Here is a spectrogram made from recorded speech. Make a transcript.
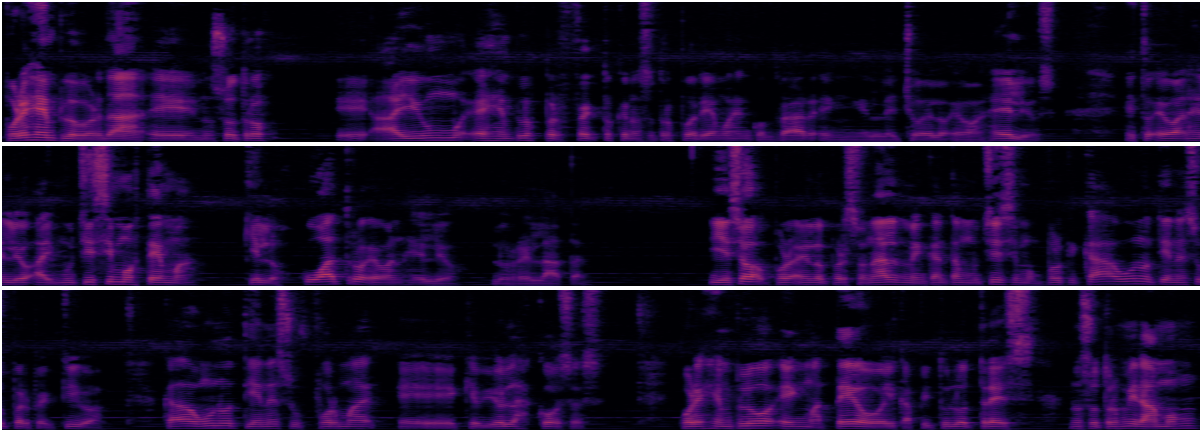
Por ejemplo, ¿verdad? nosotros hay un ejemplos perfectos que nosotros podríamos encontrar en el hecho de los evangelios. Estos evangelios hay muchísimos temas que los cuatro evangelios lo relatan. Y eso en lo personal me encanta muchísimo porque cada uno tiene su perspectiva, cada uno tiene su forma eh, que vio las cosas. Por ejemplo, en Mateo, el capítulo 3, nosotros miramos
